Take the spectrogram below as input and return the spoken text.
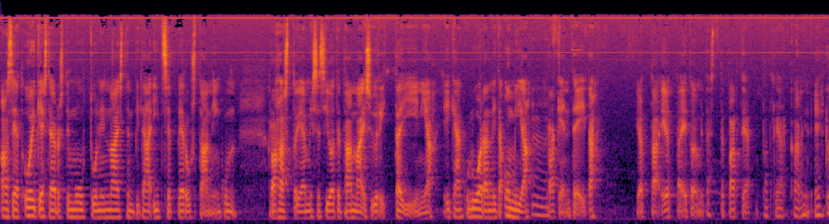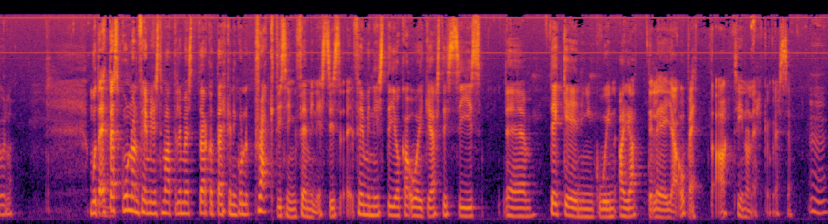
asiat oikeasti aidosti muuttuu, niin naisten pitää itse perustaa niin kuin rahastoja, missä sijoitetaan naisyrittäjiin ja ikään kuin luoda niitä omia mm. rakenteita, jotta, jotta ei toimita sitten patriarkaalin ehdoilla. Mutta että tässä kunnon feministi, mä ajattelin myös, että tarkoittaa ehkä niin kuin practicing feminist, siis feministi, joka oikeasti siis tekee niin kuin ajattelee ja opettaa. Siinä on ehkä myös se. Mm.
